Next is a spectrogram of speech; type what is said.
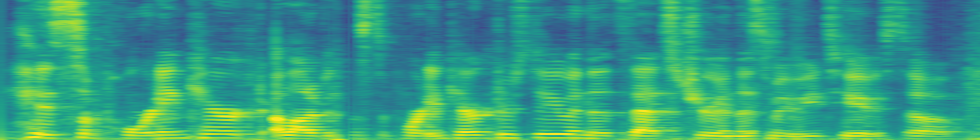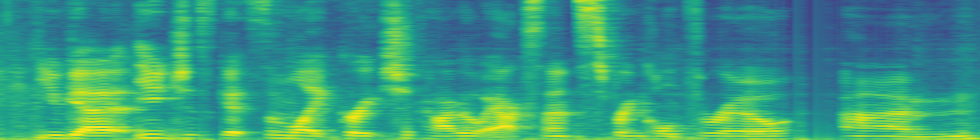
his supporting character a lot of the supporting characters do and that's, that's true in this movie too so you get you just get some like great chicago accents sprinkled through um,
